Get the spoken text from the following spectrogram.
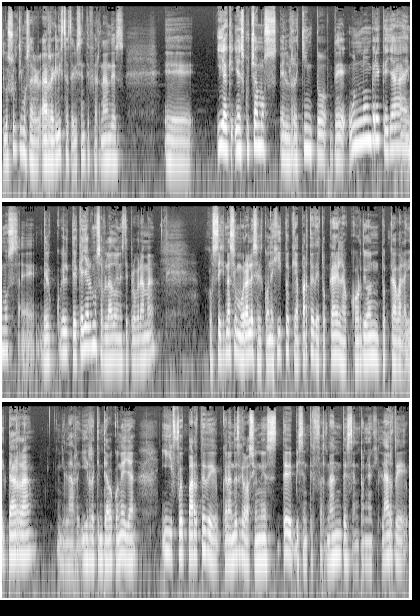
los últimos arreglistas de Vicente Fernández. Eh, y aquí ya escuchamos el requinto de un nombre que ya hemos, del, del, que ya hemos hablado en este programa, José Ignacio Morales el conejito, que aparte de tocar el acordeón, tocaba la guitarra y, la, y requinteaba con ella y fue parte de grandes grabaciones de Vicente Fernández, de Antonio Aguilar, de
